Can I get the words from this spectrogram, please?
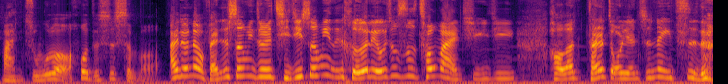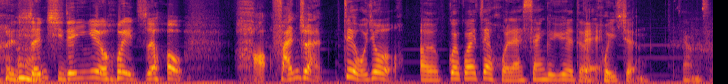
满足了，或者是什么，I don't know，反正生命就是奇迹，生命的河流就是充满奇迹。好了，反正总而言之，那一次的很神奇的音乐会之后，嗯、好反转，对我就呃乖乖再回来三个月的回诊，这样子。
